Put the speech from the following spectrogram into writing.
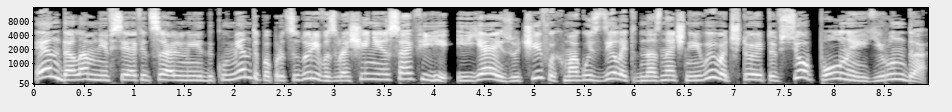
Энн дала мне все официальные документы по процедуре возвращения Софии, и я, изучив их, могу сделать однозначный вывод, что это все полная ерунда.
